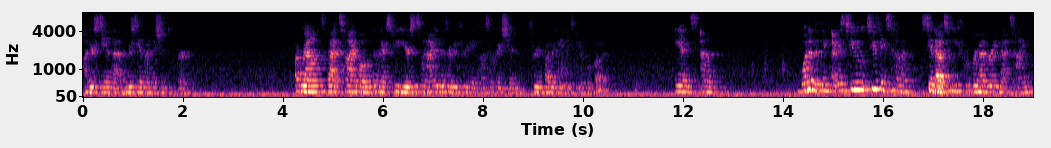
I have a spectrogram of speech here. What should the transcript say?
understand that, understand my mission deeper. Around that time, well, within the next few years, is when I did the 33 day consecration through Father Gaitley's beautiful book. And um, one of the things, I guess, two two things kind of stand out to me remembering that time.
